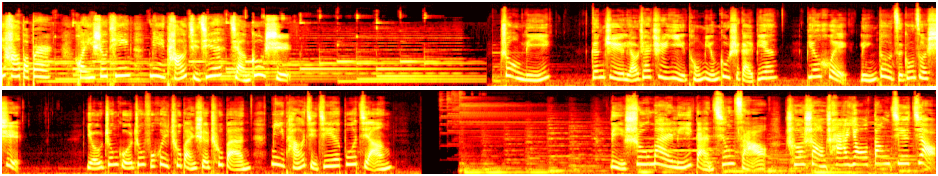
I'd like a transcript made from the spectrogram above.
你好，宝贝儿，欢迎收听蜜桃姐姐讲故事。种梨，根据《聊斋志异》同名故事改编，编绘林豆子工作室，由中国中福会出版社出版。蜜桃姐姐播讲。李叔卖梨赶清早，车上叉腰当街叫，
